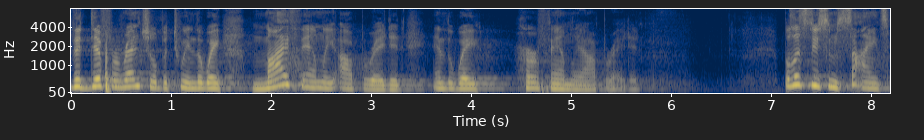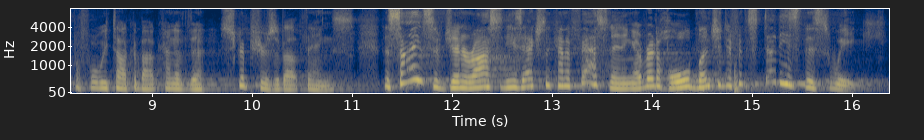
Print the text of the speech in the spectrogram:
the differential between the way my family operated and the way her family operated. But let's do some science before we talk about kind of the scriptures about things. The science of generosity is actually kind of fascinating. I've read a whole bunch of different studies this week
